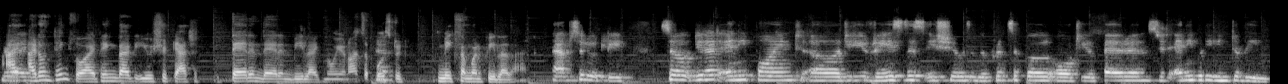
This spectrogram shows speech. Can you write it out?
right. I, I, don't think so i think that you should catch it there and there and be like no you're not supposed yeah. to make someone feel like that absolutely so, did at any point uh, did you raise this issue to the principal or to your parents? Did anybody intervene?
